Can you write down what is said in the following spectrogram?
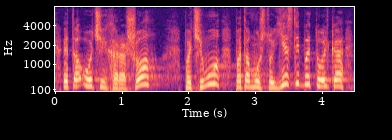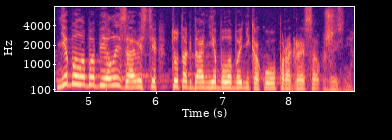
– это очень хорошо. Почему? Потому что если бы только не было бы белой зависти, то тогда не было бы никакого прогресса в жизни.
